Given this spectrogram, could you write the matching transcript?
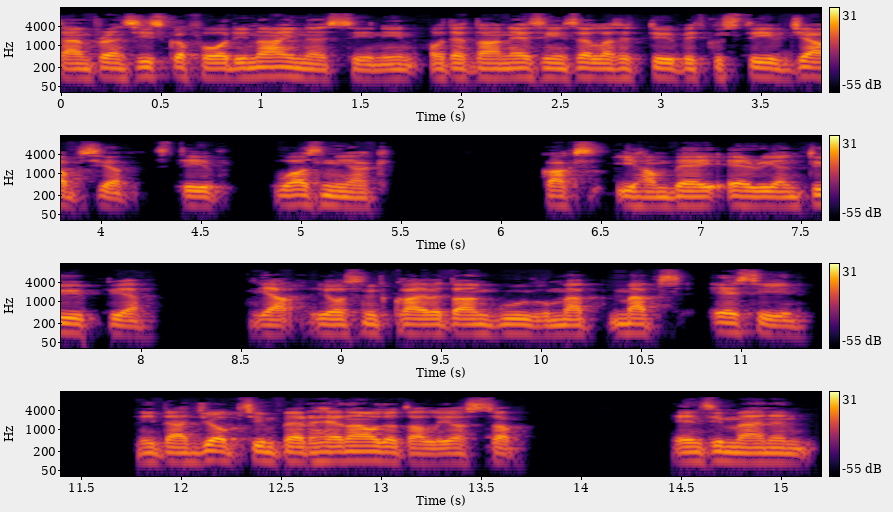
San Francisco 49ersiin, niin otetaan esiin sellaiset tyypit kuin Steve Jobs ja Steve Wozniak, kaksi ihan Bay Arean tyyppiä. Ja jos nyt kaivetaan Google Maps esiin, niin tämä Jobsin perheen autotalli, jossa ensimmäinen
